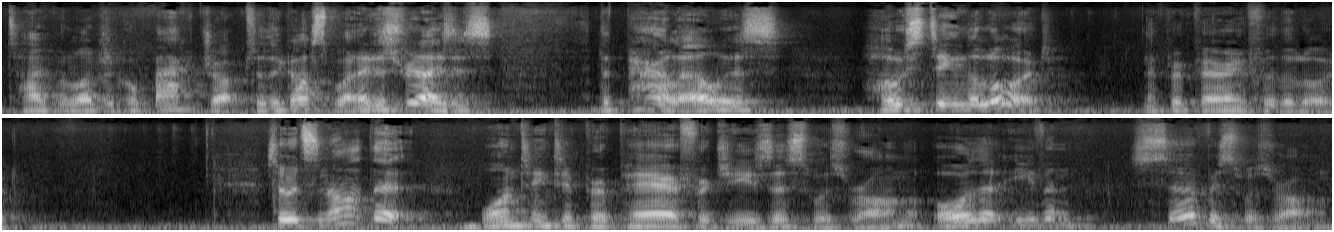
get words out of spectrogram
typological backdrop to the gospel. And I just realized it's, the parallel is hosting the Lord and preparing for the Lord. So it's not that wanting to prepare for Jesus was wrong or that even service was wrong.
